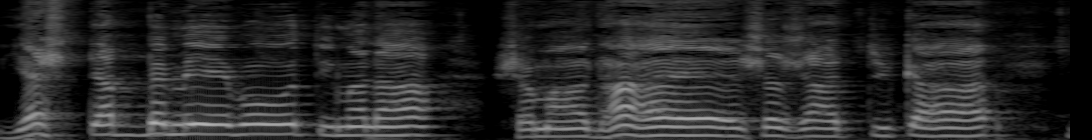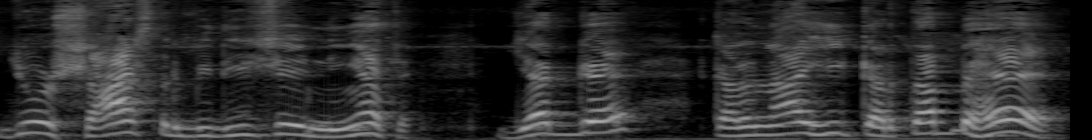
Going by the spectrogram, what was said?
यष्टव्यमेवोति मना समाधाय सात्विका जो शास्त्र विधि से नियत यज्ञ करना ही कर्तव्य है,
